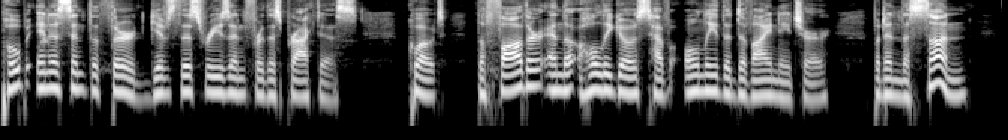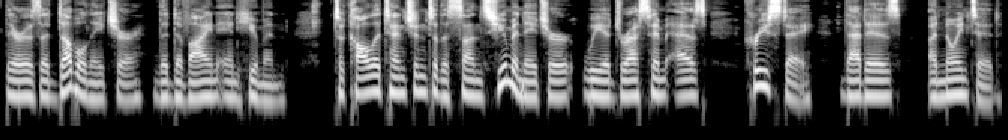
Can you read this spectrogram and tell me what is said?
Pope Innocent III gives this reason for this practice. Quote, the Father and the Holy Ghost have only the divine nature, but in the Son there is a double nature, the divine and human. To call attention to the Son's human nature, we address him as Christe, that is, anointed.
